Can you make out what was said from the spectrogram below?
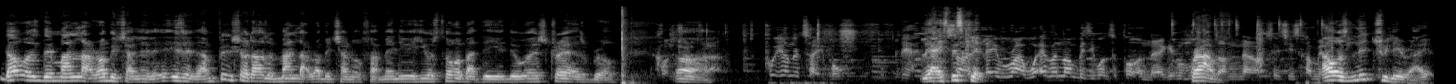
That was the Man Like Robbie channel, isn't it? I'm pretty sure that was a Man Like Robbie channel, fam. Anyway, he was talking about the, the worst traitors, bro. Uh, Put it on the table. Yeah, yeah it's this clip. Let him write whatever numbers he wants to put on there. Give him he's done now since he's coming. I was literally right.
